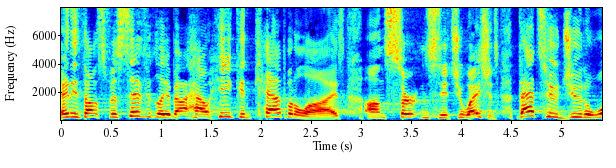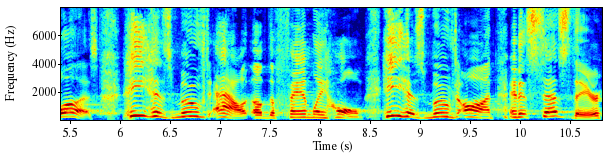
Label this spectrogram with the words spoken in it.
and he thought specifically about how he could capitalize on certain situations. That's who Judah was. He has moved out of the family home, he has moved on, and it says there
